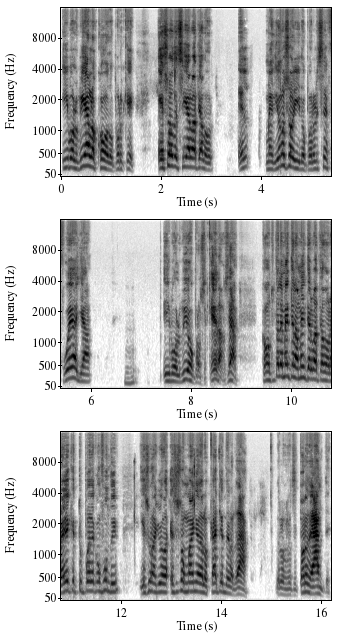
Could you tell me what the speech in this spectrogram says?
y volvía a los codos, porque eso decía el bateador. Él me dio los oídos, pero él se fue allá y volvió, pero se queda. O sea, cuando tú te le metes la mente al bateador, ahí es que tú puedes confundir y eso una ayuda. Esos son mañas de los catchers de verdad, de los receptores de antes,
